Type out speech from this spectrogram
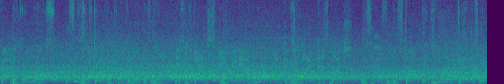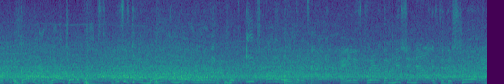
bad to worse. This is just getting uncomfortable at this point. This is getting scary now. No one can survive this much. This has to be stopped. The cumulative damage here is going to have long-term effects. This is getting more and more alarming with each uninterrupted attack. And it is clear the mission now is to destroy and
